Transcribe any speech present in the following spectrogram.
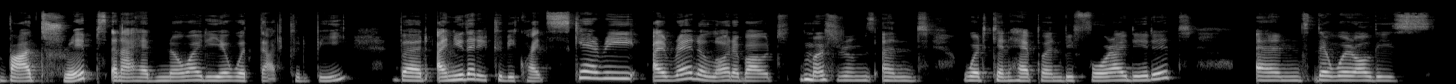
bad trips and I had no idea what that could be. But I knew that it could be quite scary. I read a lot about mushrooms and what can happen before I did it. And there were all these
